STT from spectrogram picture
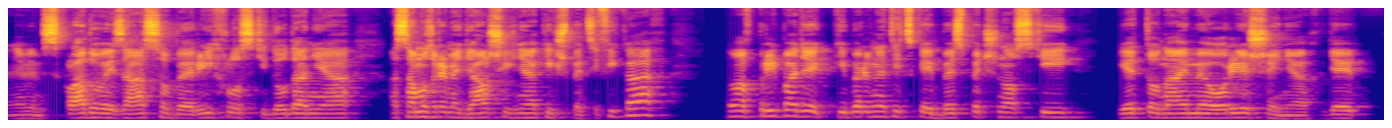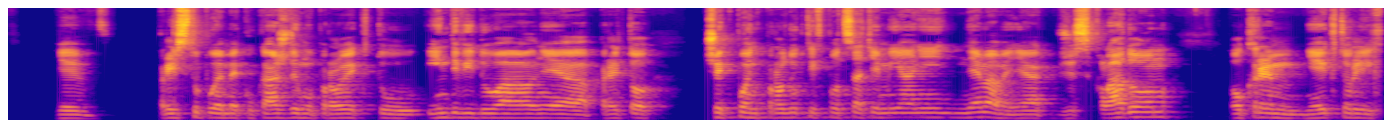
neviem, skladovej zásobe, rýchlosti dodania a samozrejme ďalších nejakých špecifikách. No a v prípade kybernetickej bezpečnosti je to najmä o riešeniach, kde, kde pristupujeme ku každému projektu individuálne a preto checkpoint produkty v podstate my ani nemáme nejak, že skladom, okrem niektorých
